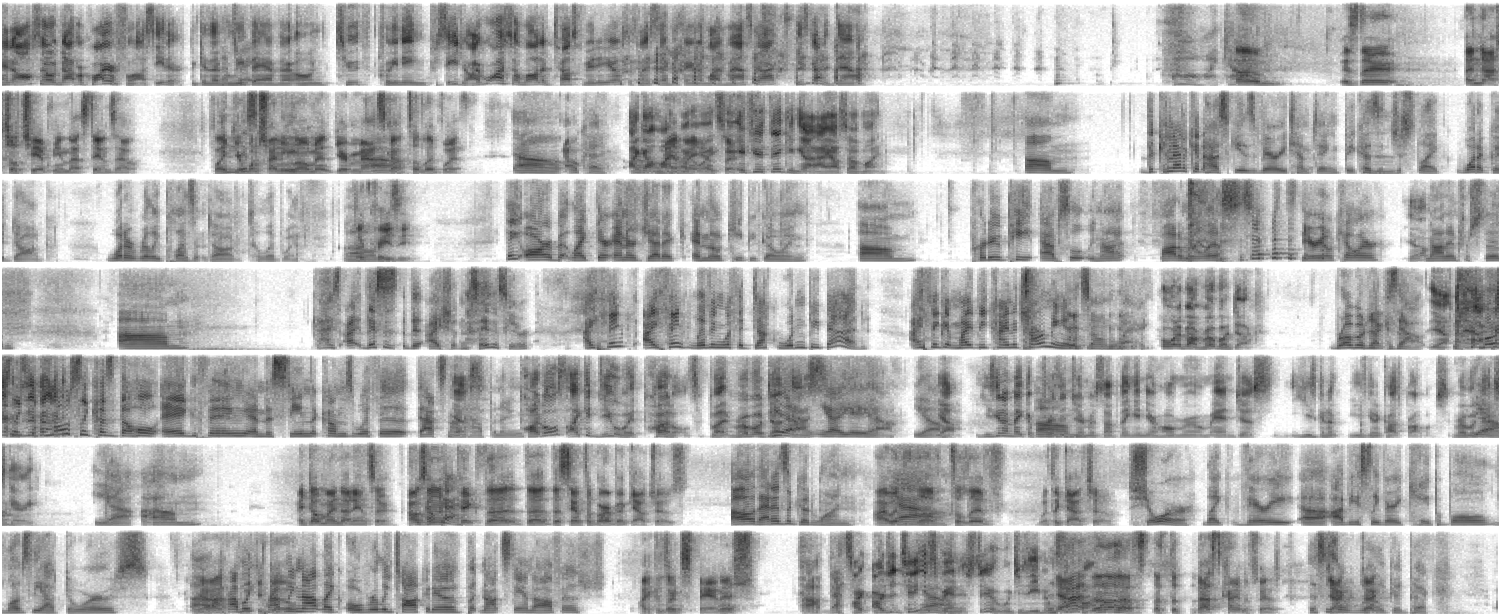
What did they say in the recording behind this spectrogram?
And also not require floss either, because I That's believe right. they have their own tooth cleaning procedure. I've watched a lot of Tusk videos. It's my second favorite live mascot. He's got it down. Oh my god. Um, is there a national champion that stands out? Like In your this- one shining it- moment, your mascot to live with. Oh, okay. I got um, mine. I have by my way. answer. If you're thinking, Yeah. I I also have mine. Um, the Connecticut Husky is very tempting because Mm. it's just like, what a good dog. What a really pleasant dog to live with. They're Um, crazy. They are, but like they're energetic and they'll keep you going. Um, Purdue Pete, absolutely not. Bottom of the list. Serial killer, Yeah. not interested. Um, guys, I this is the, I shouldn't say this here. I think I think living with a duck wouldn't be bad. I think it might be kind of charming in its own way. But what about RoboDuck? RoboDuck is out. Yeah. Mostly, mostly because the whole egg thing and the steam that comes with it, that's not Yes. happening. puddles. I could deal with puddles, but RoboDuck Yeah, is. yeah, yeah, yeah, yeah, Yeah, he's gonna make a prison Um, gym or something in your homeroom, and just he's gonna he's gonna cause problems. RoboDuck's Yeah. scary. yeah. Um, I don't mind that answer. I was going to Okay. pick the, the the Santa Barbara Gauchos. oh, that is a good one. I would Yeah. love to live with a Gaucho. Sure, like very, uh, obviously very capable. Loves the outdoors. Uh, Yeah, probably, probably go- not like overly talkative, but not standoffish. I could learn Spanish. Uh, that's Ar- Argentinian Yeah. Spanish too, which is even more Yeah, fun. no, no, that's that's the best kind of Spanish. this is a really Jack- good pick.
